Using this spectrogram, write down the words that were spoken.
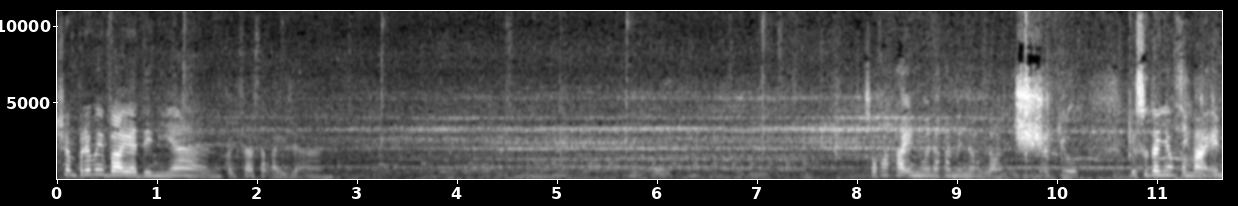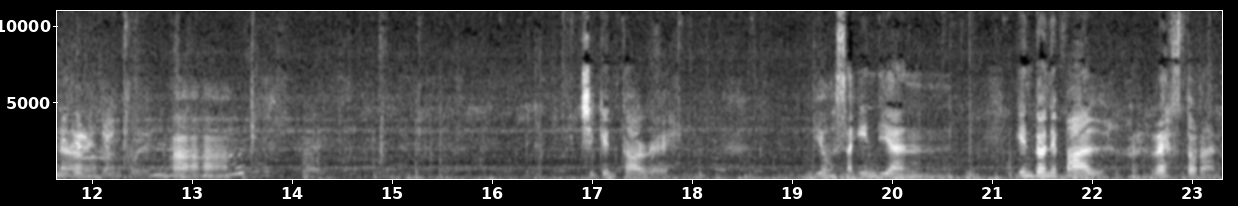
Siyempre may bayad din yan pag sasakay dyan. So kakain muna kami ng lunch. Gusto daw niyang kumain ng ah, ah, chicken curry. Yung sa Indian Indo-Nepal restaurant.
